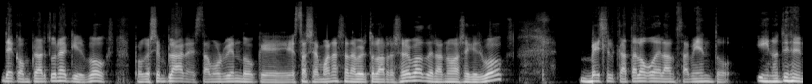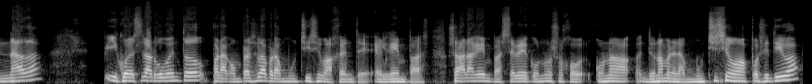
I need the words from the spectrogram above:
de comprarte una Xbox, porque es en plan, estamos viendo que esta semana se han abierto las reservas de las nuevas Xbox, ves el catálogo de lanzamiento y no tienen nada ¿Y cuál es el argumento para comprársela para muchísima gente? El Game Pass. O sea, ahora Game Pass se ve con unos ojos de una manera muchísimo más positiva.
